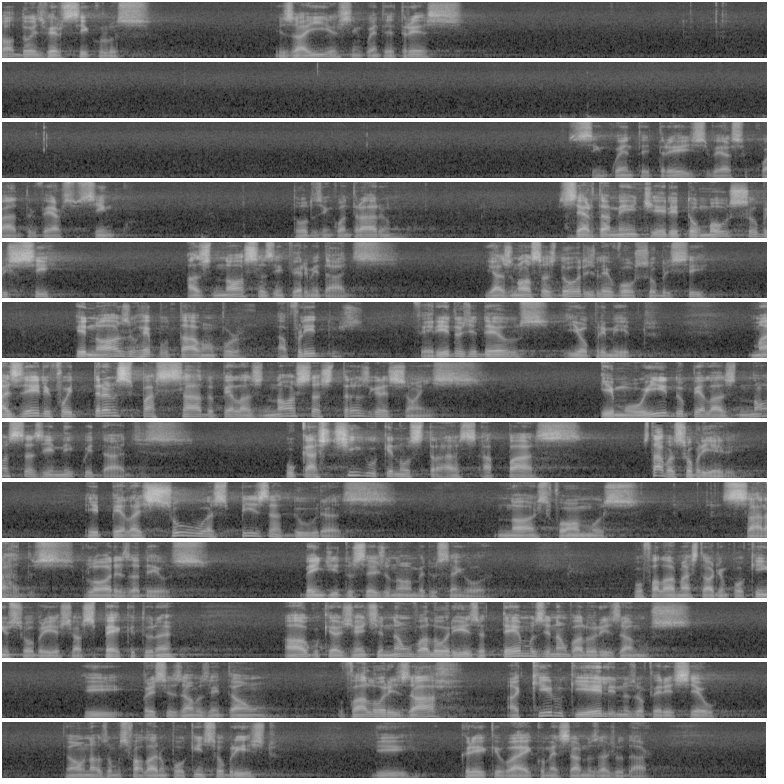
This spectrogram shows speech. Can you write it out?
Só dois versículos. Isaías 53. Cinquenta e três, verso quatro, verso cinco. Todos encontraram? Certamente Ele tomou sobre si as nossas enfermidades e as nossas dores levou sobre si. E nós o reputávamos por aflitos, feridos de Deus e oprimido. Mas ele foi transpassado pelas nossas transgressões e moído pelas nossas iniquidades o castigo que nos traz a paz estava sobre ele, e pelas suas pisaduras nós fomos sarados. Glórias a Deus. Bendito seja o nome do Senhor. Vou falar mais tarde um pouquinho sobre este aspecto, né? Algo que a gente não valoriza, temos e não valorizamos. E precisamos então valorizar aquilo que ele nos ofereceu. Então, nós vamos falar um pouquinho sobre isto e creio que vai começar a nos ajudar.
